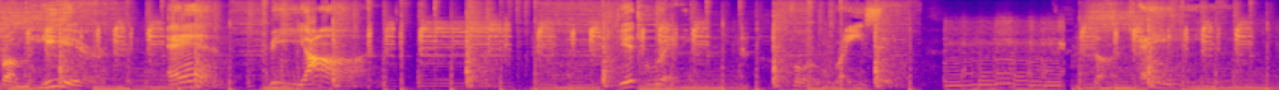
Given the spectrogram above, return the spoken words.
here and beyond. Get ready for raising the cane.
